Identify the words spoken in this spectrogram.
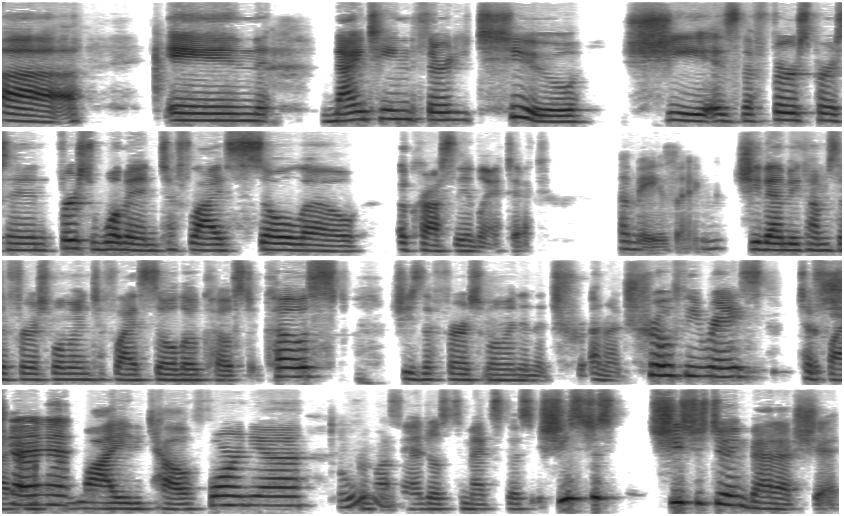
uh in 1932 she is the first person first woman to fly solo across the Atlantic. Amazing. She then becomes the first woman to fly solo coast to coast. She's the first woman in the tr- on a trophy race to fly Shit. from Hawaii to California from Los Angeles to Mexico. She's just she's just doing badass shit.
